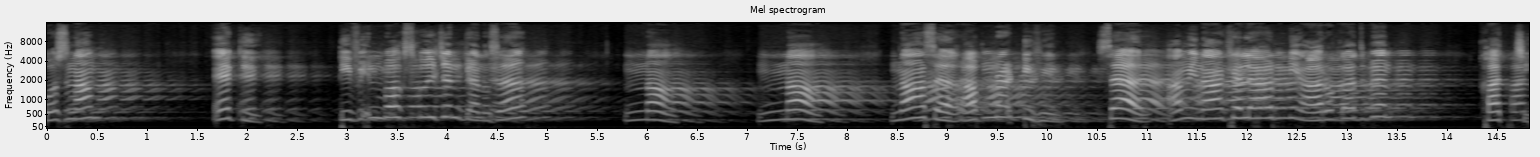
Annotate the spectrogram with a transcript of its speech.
বসলাম। এ কি, টিফিন বক্স খুলছেন কেন স্যার? না না না স্যার, আপনার টিফিন। স্যার, আমি না খেলে আপনি আরও কাঁদবেন? খাচ্ছি।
